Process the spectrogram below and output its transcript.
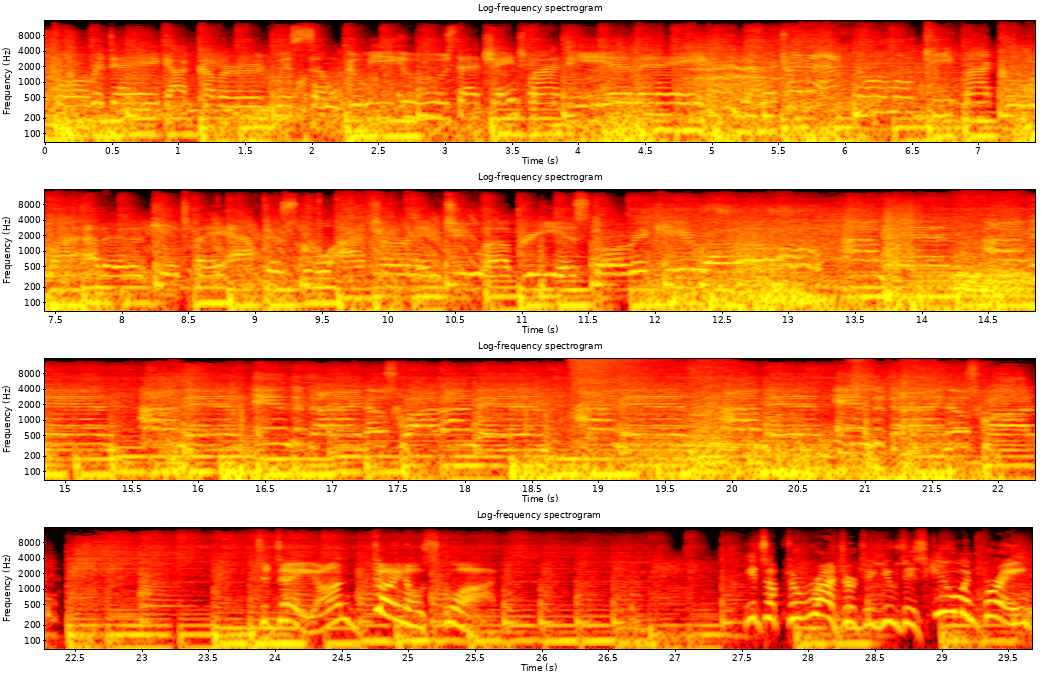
for a day. Got covered with some gooey ooze that changed my DNA. Now I try to act normal, keep my cool while other kids play after school. I turn into a prehistoric hero. I'm in, I'm in, I'm in, in the Dino Squad. I'm in, I'm in, I'm in, in the Dino Squad. Today on Dino Squad. It's up to Roger to use his human brain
